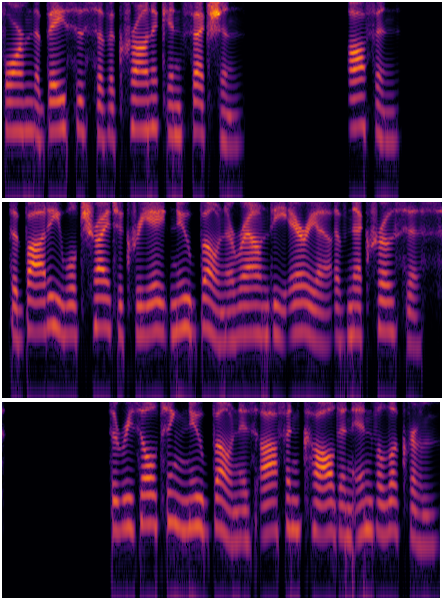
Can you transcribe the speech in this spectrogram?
form the basis of a chronic infection. Often, the body will try to create new bone around the area of necrosis. The resulting new bone is often called an involucrum.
